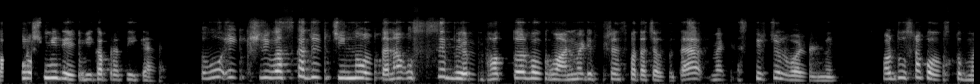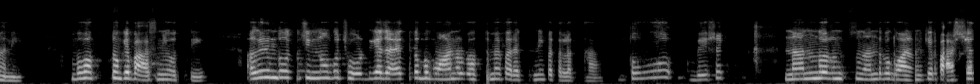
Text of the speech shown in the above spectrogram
लक्ष्मी देवी का प्रतीक है। तो वो एक श्रीवत्स का जो चिन्ह होता है ना, उससे भक्त और भगवान में डिफरेंस पता चलता है स्पिरिचुअल वर्ल्ड में। और दूसरा कौस्तुभ मनी। वो भक्तों के पास नहीं होती। अगर इन दो चिन्हों को छोड़ दिया जाए तो भगवान और भक्त में फ़र्क नहीं पता लगता। तो वो बेशक नंद और नंद भगवान के पार्षद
